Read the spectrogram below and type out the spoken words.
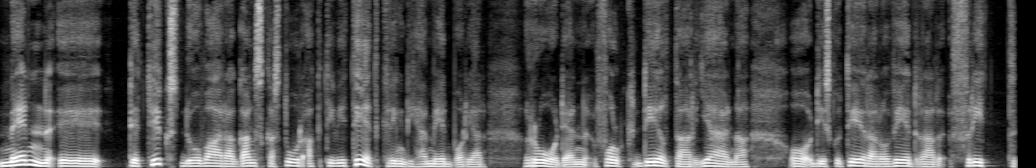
men eh, det tycks då vara ganska stor aktivitet kring de här medborgarråden. Folk deltar gärna och diskuterar och vedrar fritt.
